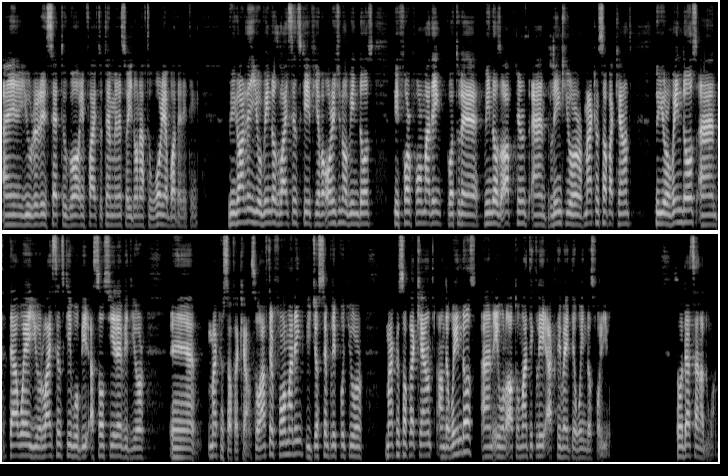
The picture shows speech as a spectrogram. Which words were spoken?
and you're really set to go in 5 to 10 minutes so you don't have to worry about anything. Regarding your Windows license key, if you have an original Windows, before formatting, go to the Windows options and link your Microsoft account to your Windows and that way your license key will be associated with your uh, Microsoft account. So after formatting, you just simply put your Microsoft account on the Windows and it will automatically activate the Windows for you. So that's another one.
